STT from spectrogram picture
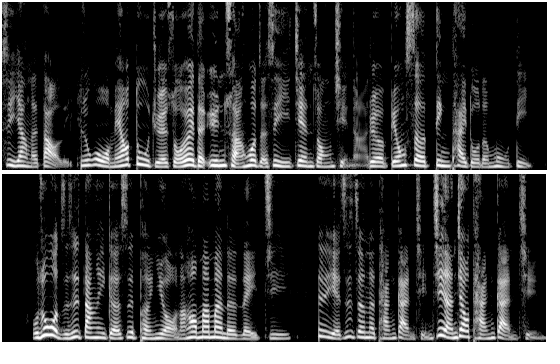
是一样的道理。如果我们要杜绝所谓的晕船或者是一见钟情啊，就不用设定太多的目的。我如果只是当一个是朋友，然后慢慢的累积，这也是真的谈感情。既然叫谈感情，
